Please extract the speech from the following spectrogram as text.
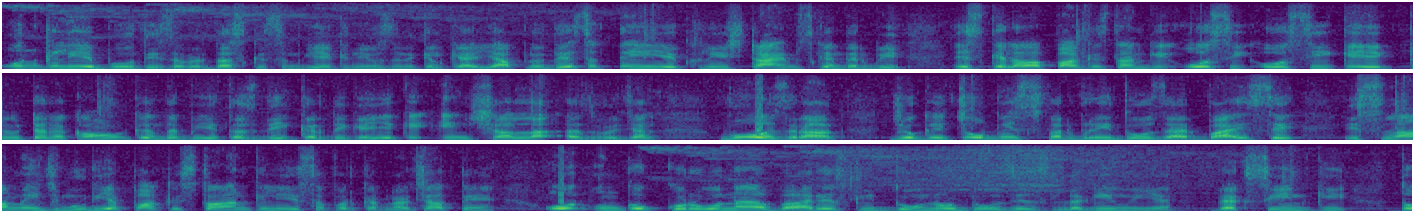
उनके लिए बहुत ही ज़बरदस्त किस्म की एक न्यूज़ निकल के आई। आप लोग देख सकते हैं, ये खलीज टाइम्स के अंदर भी, इसके अलावा पाकिस्तान की ओ सी ओ सी के एक ट्विटर अकाउंट के अंदर भी ये तस्दीक कर दी गई है कि इन अजवजल, वो हजरात जो कि चौबीस फरवरी दो हज़ार बाईस से इस्लामी जमहूरिया पाकिस्तान के लिए सफ़र करना चाहते हैं और उनको कोरोना वायरस की दोनों डोजेज लगी हुई हैं वैक्सीन की तो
